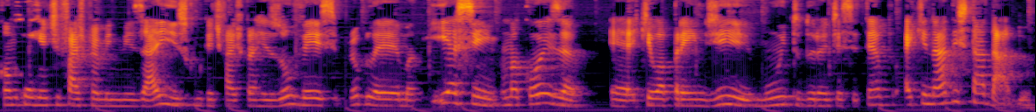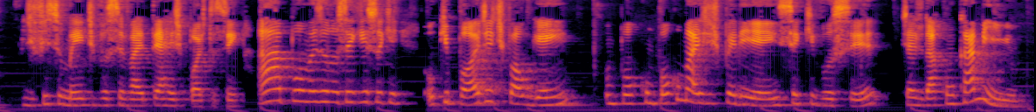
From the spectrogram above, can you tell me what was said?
como que a gente faz para minimizar isso, como que a gente faz para resolver esse problema. E assim, uma coisa é, que eu aprendi muito durante esse tempo é que nada está dado. Dificilmente você vai ter a resposta assim: ah, pô, mas eu não sei que isso aqui. O que pode é tipo alguém um pouco um pouco mais de experiência que você te ajudar com o caminho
